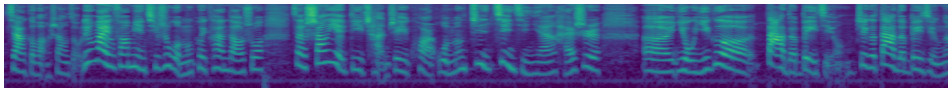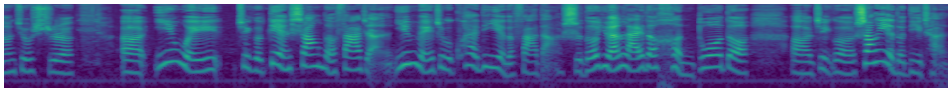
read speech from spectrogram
价格往上走。另外一个方面，其实我们会看到说，在商业地产这一块儿，我们近近几年还是，呃，有一个大的背景。这个大的背景呢，就是，呃，因为这个电商的发展，因为这个快递业的发达，使得原来的很多的，呃，这个商业的地产，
